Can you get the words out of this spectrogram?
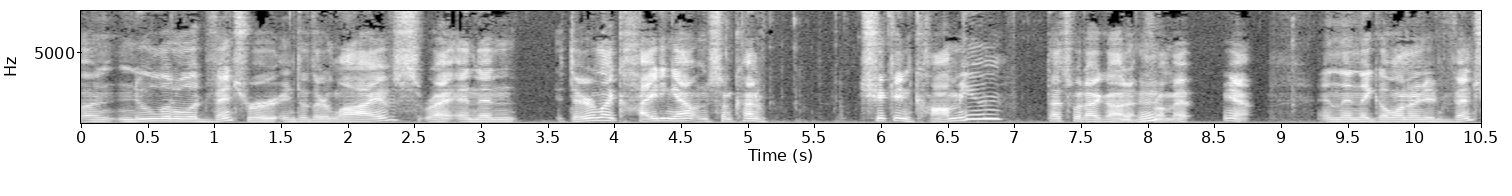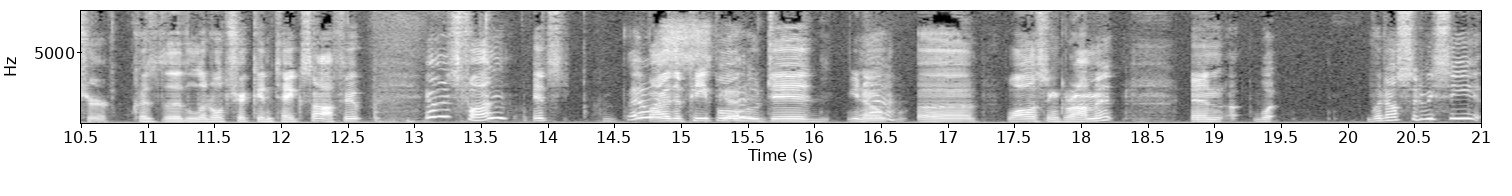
a new little adventurer into their lives. Right, and then they're like hiding out in some kind of chicken commune. That's what I got it from it. Yeah. And then they go on an adventure because the little chicken takes off. It, it was fun. It's It by the people good. who did, you know, uh, Wallace and Gromit, and what what else did we see?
